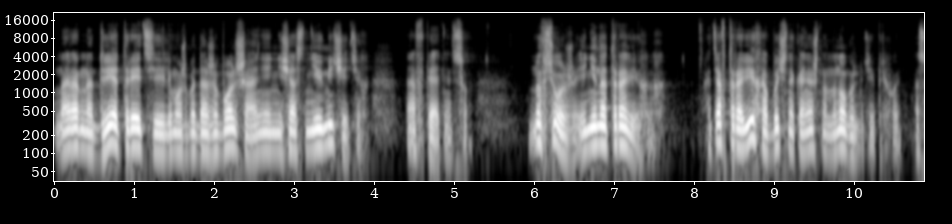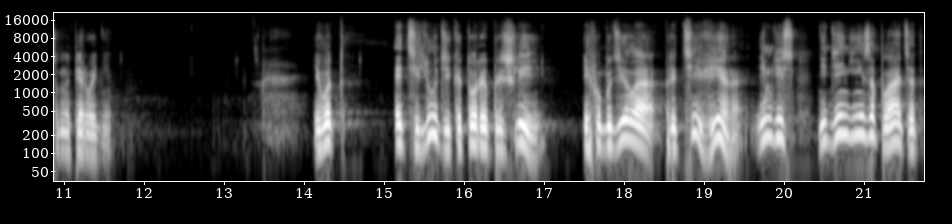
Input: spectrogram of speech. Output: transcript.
наверное, две трети или, может быть, даже больше, они не, сейчас не в мечетях, да, в пятницу. Но все же, и не на травихах. Хотя в травих обычно, конечно, много людей приходит, особенно первые дни. И вот эти люди, которые пришли Их побудила прийти вера. Им здесь ни деньги не заплатят,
